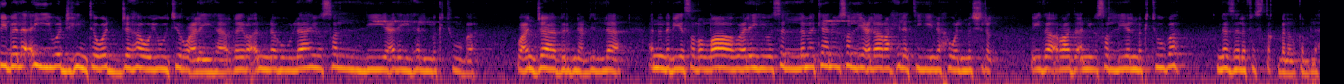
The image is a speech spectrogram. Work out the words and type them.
قبل أي وجه توجه ويوتر عليها غير أنه لا يصلي عليها المكتوبة. وعن جابر بن عبد الله أن النبي صلى الله عليه وسلم كان يصلي على راحلته نحو المشرق فإذا أراد أن يصلي المكتوبة نزل فاستقبل القبلة.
